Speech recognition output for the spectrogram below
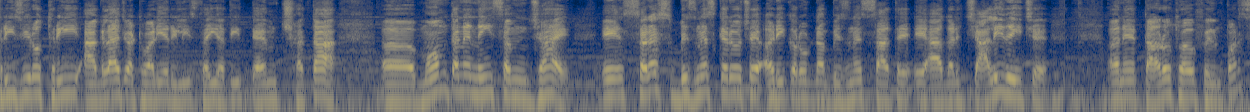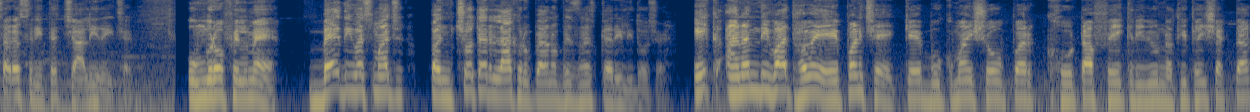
થ્રી ઝીરો થ્રી આગલા જ અઠવાડિયે રિલીઝ થઈ હતી. તેમ છતાં મોમ તને નહીં સમજાય એ સરસ બિઝનેસ કર્યો છે. અઢી કરોડના બિઝનેસ સાથે એ આગળ ચાલી રહી છે. અને તારો થયો ફિલ્મ પણ સરસ રીતે ચાલી રહી છે. ઉમરો ફિલ્મે બે દિવસમાં જ પંચોતેર લાખ રૂપિયાનો બિઝનેસ કરી લીધો છે. એક આનંદની વાત હવે એ પણ છે કે બુકમાય શો ઉપર ખોટા ફેક રિવ્યૂ નથી થઈ શકતા.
